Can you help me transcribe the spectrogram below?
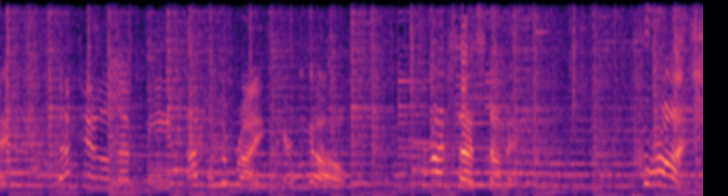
Right, left hand on left knee, up with the right. Here we go. Crunch that stomach. Crunch.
